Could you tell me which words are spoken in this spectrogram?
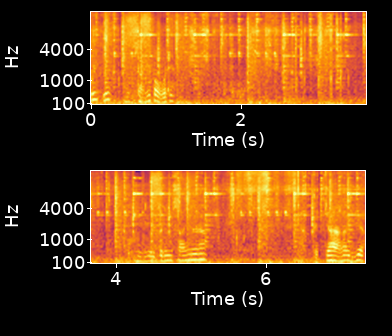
อุ้ยอุ้ยไซส์เปล่าวะเนี่ยโอ้โหมันเป็นไซส์เลยนะติดยากแล้วไอ้เหี้ย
